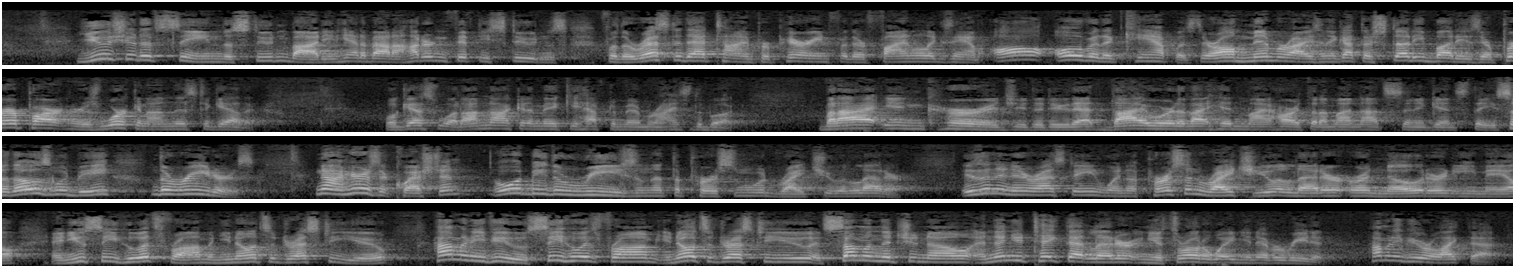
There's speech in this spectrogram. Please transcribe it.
You should have seen the student body, and he had about 150 students for the rest of that time preparing for their final exam all over the campus. They're all memorizing, they got their study buddies, their prayer partners working on this together. Well, guess what? I'm not going to make you have to memorize the book. But I encourage you to do that. Thy word have I hid in my heart that I might not sin against thee. So those would be the readers. Now, here's a question What would be the reason that the person would write you a letter? Isn't it interesting when a person writes you a letter or a note or an email and you see who it's from and you know it's addressed to you? How many of you see who it's from, you know it's addressed to you, it's someone that you know, and then you take that letter and you throw it away and you never read it? How many of you are like that?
